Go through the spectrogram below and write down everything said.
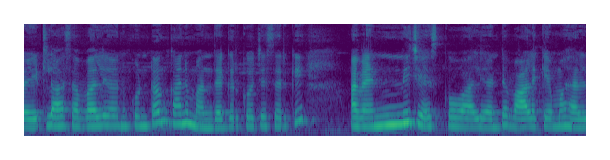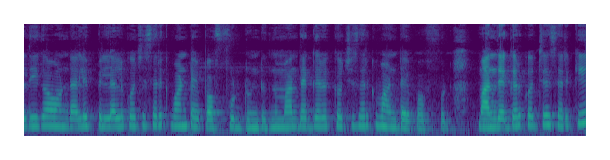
వెయిట్ లాస్ అవ్వాలి అనుకుంటాం కానీ మన దగ్గరకు వచ్చేసరికి అవన్నీ చేసుకోవాలి. అంటే వాళ్ళకేమో హెల్దీగా ఉండాలి. పిల్లలకి వచ్చేసరికి వన్ టైప్ ఆఫ్ ఫుడ్ ఉంటుంది. మన దగ్గరకు వచ్చేసరికి వన్ టైప్ ఆఫ్ ఫుడ్. మన దగ్గరకు వచ్చేసరికి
